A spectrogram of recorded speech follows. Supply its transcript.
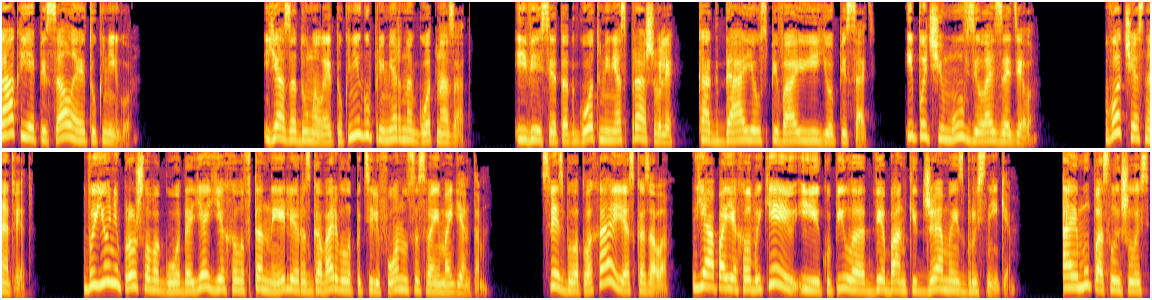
Как я писала эту книгу? Я задумала эту книгу примерно год назад. И весь этот год меня спрашивали, когда я успеваю ее писать и почему взялась за дело. Вот честный ответ. В июне прошлого года я ехала в тоннеле и разговаривала по телефону со своим агентом. Связь была плохая, и я сказала, я поехала в Икею и купила две банки джема из брусники. А ему послышалось,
